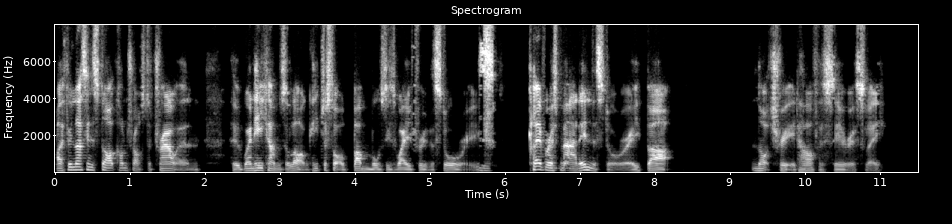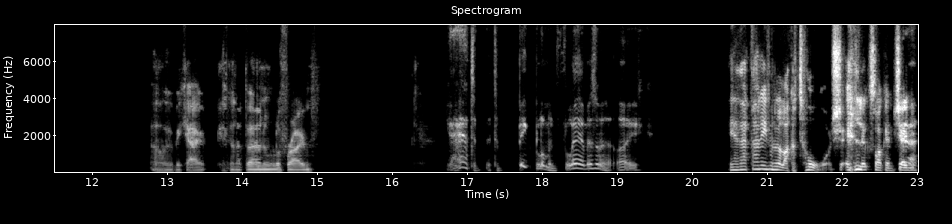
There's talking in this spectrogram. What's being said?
I think that's in stark contrast to Troughton, who, when he comes along, he just sort of bumbles his way through the stories. Hmm. Cleverest man in the story, but not treated half as seriously. Oh, here we go. He's going to burn all of Rome. Yeah, it's a it's a big blooming flame, isn't it? Like Yeah, that don't even look like a torch. It looks like a genuine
